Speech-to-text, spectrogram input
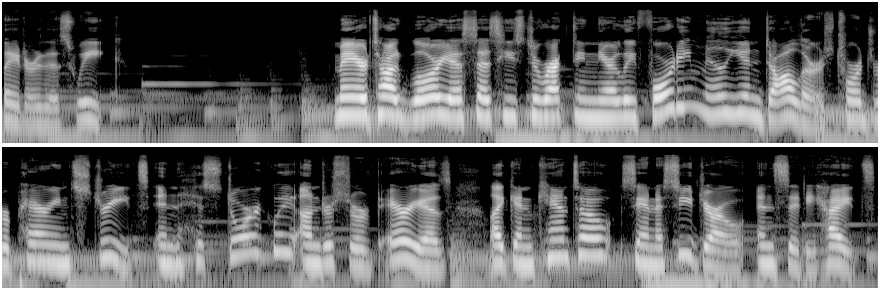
later this week. Mayor Todd Gloria says he's directing nearly $40 million towards repairing streets in historically underserved areas like Encanto, San Ysidro, and City Heights.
